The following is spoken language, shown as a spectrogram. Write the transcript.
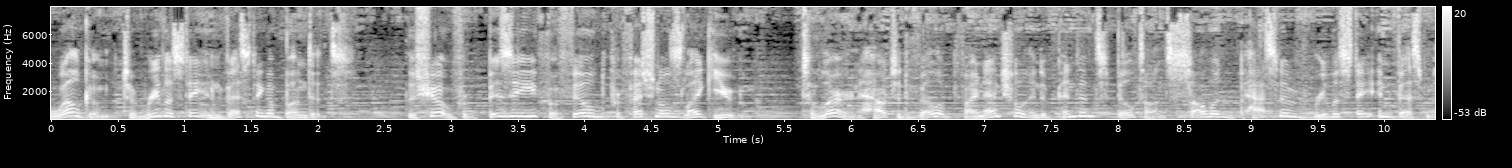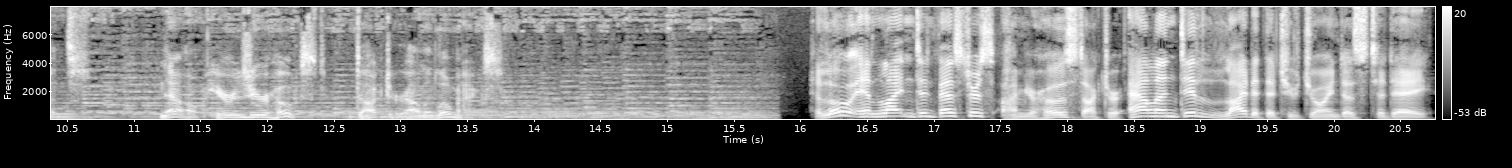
Welcome to Real Estate Investing Abundance, the show for busy, fulfilled professionals like you to learn how to develop financial independence built on solid passive real estate investments. Now, here is your host, Dr. Alan Lomax. Hello, enlightened investors. I'm your host, Dr. Alan. Delighted that you've joined us today.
